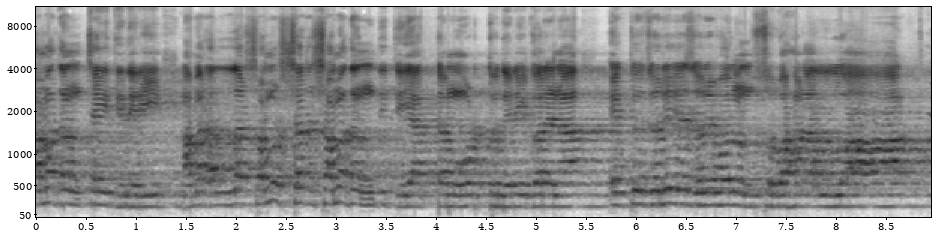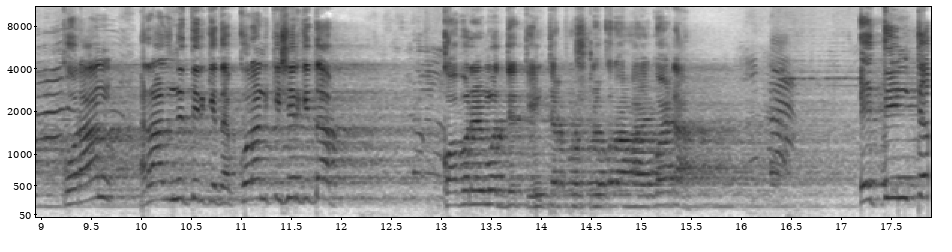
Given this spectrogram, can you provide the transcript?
সমাধান চাইতে দেরি। আমার আল্লাহ সমস্যার সমাধান দিতে একটা মুহূর্ত দেরি করে না। একটু জোরে জোরে বলুন সুবাহান আল্লাহ কোরআন রাজনীতির কিতাব, কোরআন কিসের কিতাব? কবরের মধ্যে তিনটা প্রশ্ন করা হয়, কয়টা? এই তিনটা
